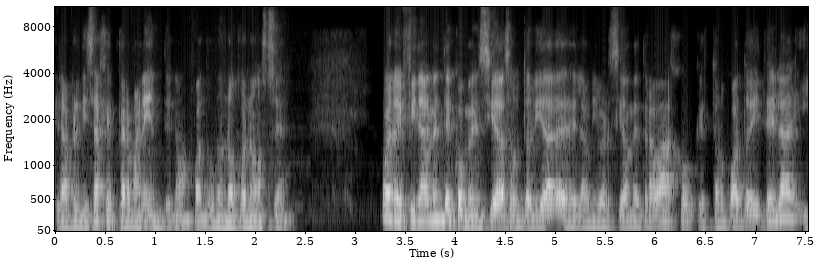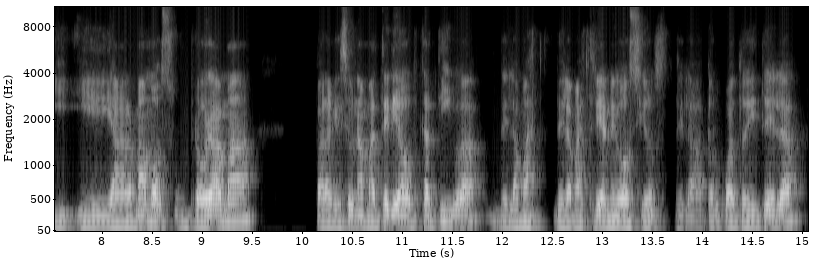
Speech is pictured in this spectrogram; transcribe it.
el aprendizaje es permanente, ¿no? Cuando uno no conoce. Bueno, y finalmente convencí a las autoridades de la universidad donde trabajo, que es Torcuato de Itela, y, armamos un programa para que sea una materia optativa de la, de la maestría de negocios de la Torcuato de Itela.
